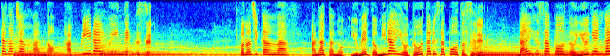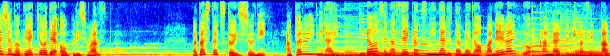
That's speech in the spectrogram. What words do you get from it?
タナちゃんマンのハッピーライフインデックス。この時間はあなたの夢と未来をトータルサポートするライフサポート有限会社の提供でお送りします。私たちと一緒に明るい未来幸せな生活になるためのマネーライフを考えてみませんか？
